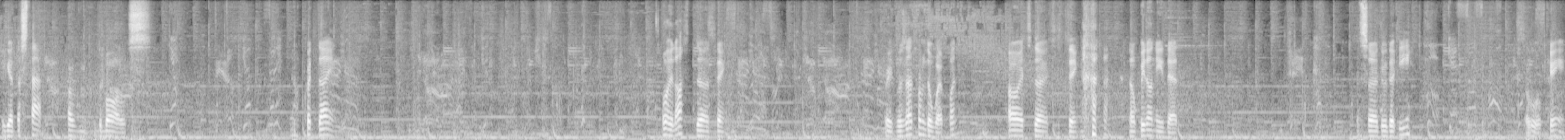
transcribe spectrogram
you get a stack of the balls. Yeah, quit dying. Oh, I lost the thing. Wait, was that from the weapon? Oh, it's the, it's the thing. nope, we don't need that. Let's uh, do the E. Oh, okay.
